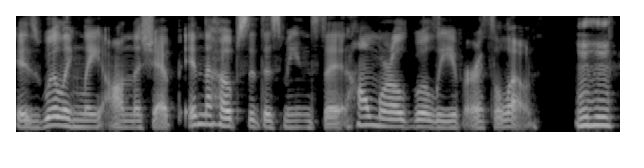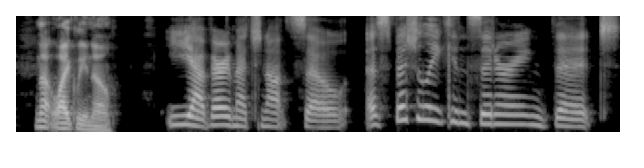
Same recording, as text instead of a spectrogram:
is willingly on the ship in the hopes that this means that Homeworld will leave Earth alone. Mm-hmm. Not likely, no. Yeah, very much not so. Especially considering that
